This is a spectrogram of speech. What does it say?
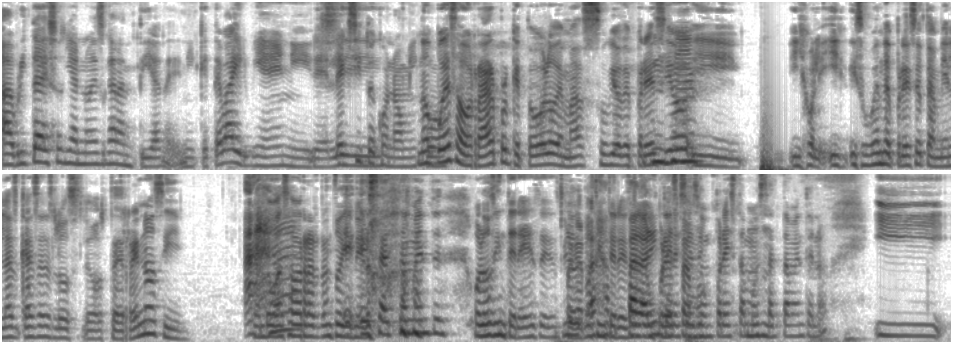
ahorita eso ya no es garantía de ni que te va a ir bien, ni del éxito económico. No puedes ahorrar porque todo lo demás subió de precio y, híjole, y, suben de precio también las casas, los, los terrenos y ¿Cuándo vas a ahorrar tanto e, dinero? Exactamente. o los intereses, pagar los intereses de un préstamo. de un préstamo, exactamente, ¿no? Y,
